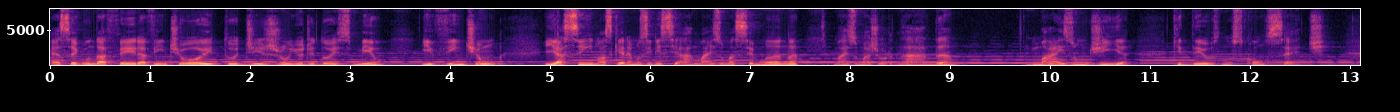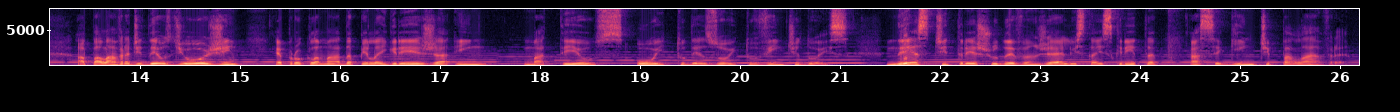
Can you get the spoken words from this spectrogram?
É segunda-feira, 28 de junho de 2021, e assim nós queremos iniciar mais uma semana, mais uma jornada, mais um dia que Deus nos concede. A palavra de Deus de hoje é proclamada pela igreja em Mateus 8, 18, 22. Neste trecho do Evangelho está escrita a seguinte palavra:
